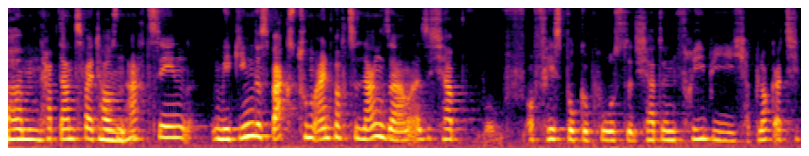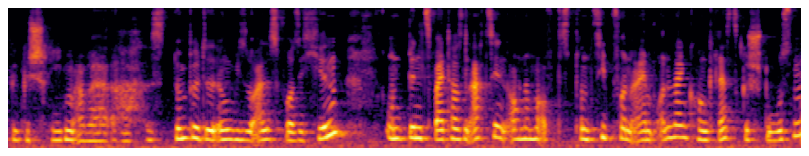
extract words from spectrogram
Ähm, habe dann 2018, mhm. mir ging das Wachstum einfach zu langsam. Also ich habe auf Facebook gepostet, ich hatte ein Freebie, ich habe Blogartikel geschrieben, aber ach, es dümpelte irgendwie so alles vor sich hin und bin 2018 auch nochmal auf das Prinzip von einem Online-Kongress gestoßen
